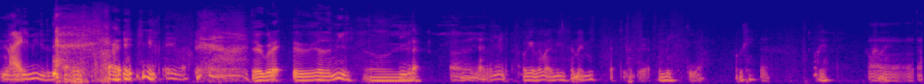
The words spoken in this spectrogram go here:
Nej. Emil. Ja, goddag. Øh, jeg hedder Emil. Og, øh. Øh, Jeg hedder Emil. Okay, hvem er Emil? Hvem er Emil? Ja, Emil. det er. Okay. Ja. Okay. Ja. Okay, jeg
